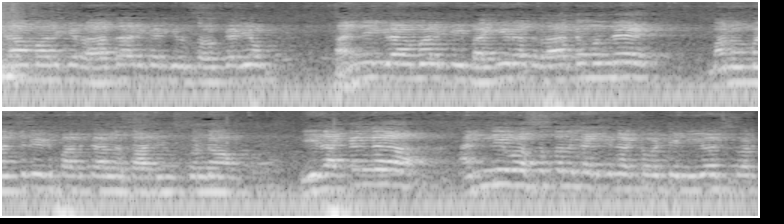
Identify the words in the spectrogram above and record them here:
గ్రామాలకి రహదారి కలిగిన సౌకర్యం అన్ని గ్రామాలకి భగీరథ రాకముందే మనం మంచినీటి పథకాలను సాధించుకున్నాం. ఈ రకంగా అన్ని వసతులు కలిగినటువంటి నియోజకవర్గం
